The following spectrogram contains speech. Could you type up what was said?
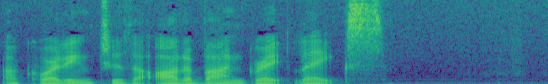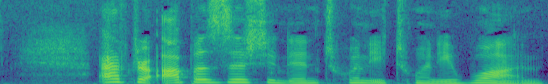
according to the Audubon Great Lakes. After opposition in 2021,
